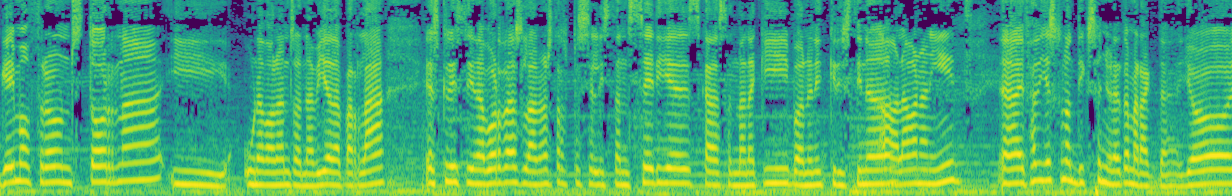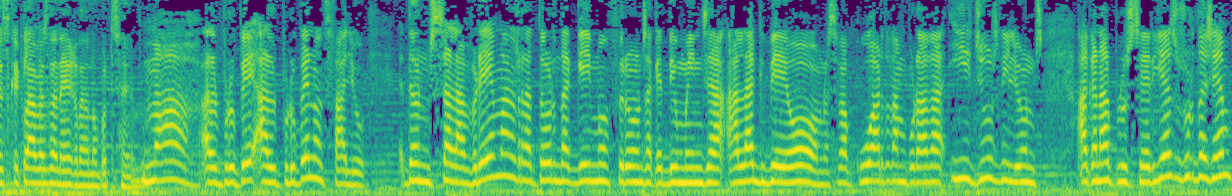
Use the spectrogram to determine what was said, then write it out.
Game of Thrones torna i una dona ens n'havia de parlar. És Cristina Bordes, la nostra especialista en sèries, cada setmana aquí. Bona nit, Cristina. Hola, bona nit. Eh, fa dies que no et dic senyoreta Maragda. Jo, és que claves de negre, no pot ser. Ma, el proper, el proper no et fallo. Doncs celebrem el retorn de Game of Thrones aquest diumenge a l'HBO amb la seva quarta temporada i just dilluns a Canal Plus Sèries us sortegem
